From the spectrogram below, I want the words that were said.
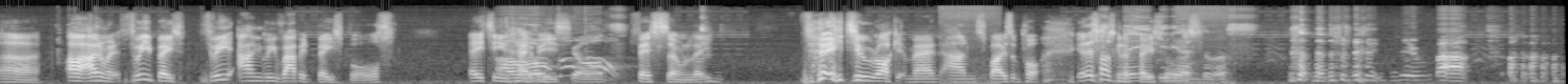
Uh, oh, hang on a minute. Three base, three angry rabid baseballs, 18 oh heavies, god. fists only, 32 rocket men, and spies and port. Yeah, this one's gonna Maybe face the roll us. end of us. New map.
